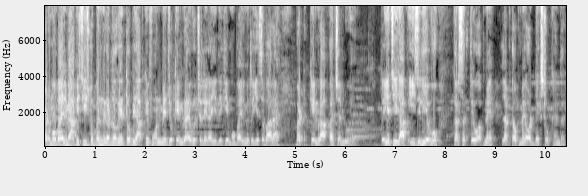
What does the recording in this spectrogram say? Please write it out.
बट मोबाइल में आप इस चीज़ को बंद कर दोगे तो भी आपके फ़ोन में जो कैमरा है वो चलेगा। ये देखिए मोबाइल में तो ये सब आ रहा है बट कैमरा आपका चालू है। तो ये चीज़ आप इजीली है वो कर सकते हो अपने लैपटॉप में और डेस्कटॉप के अंदर।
